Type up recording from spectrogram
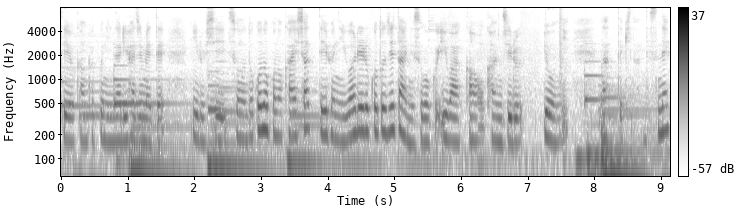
ていう感覚になり始めているしそのどこどこの会社っていうふうに言われること自体にすごく違和感を感じるようになってきたんですね。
